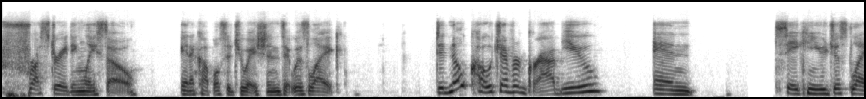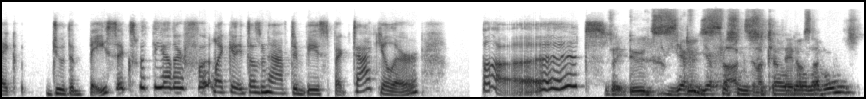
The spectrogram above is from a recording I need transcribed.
frustratingly so in a couple situations. It was like, did no coach ever grab you and say, can you just like do the basics with the other foot? Like it doesn't have to be spectacular, but It's like Dude's, Jeff- dude Jefferson sucks in a Soteldo potato levels.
